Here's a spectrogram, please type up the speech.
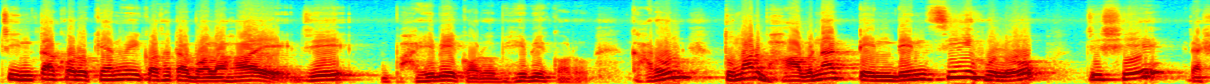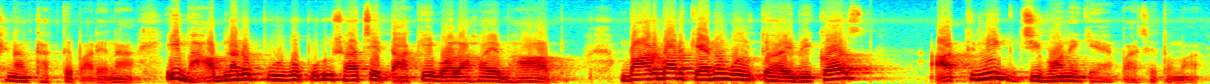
চিন্তা করো কেন এই কথাটা বলা হয় যে ভেবে করো ভেবে করো। কারণ তোমার ভাবনার টেন্ডেন্সি হলো যে সে রেশনাল থাকতে পারে না। এই ভাবনারও পূর্বপুরুষ আছে, তাকে বলা হয় ভাব। বারবার কেন বলতে হয়? বিকজ আত্মিক জীবনে গ্যাপ আছে তোমার।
